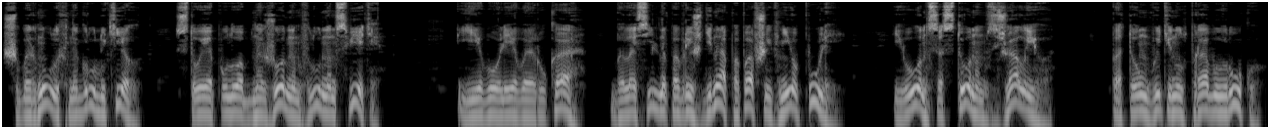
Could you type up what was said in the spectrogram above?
швырнул их на груду тел, стоя полуобнаженным в лунном свете. Его левая рука была сильно повреждена попавшей в нее пулей, и он со стоном сжал ее. Потом вытянул правую руку,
